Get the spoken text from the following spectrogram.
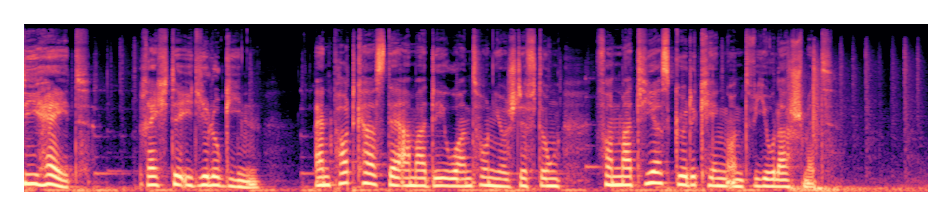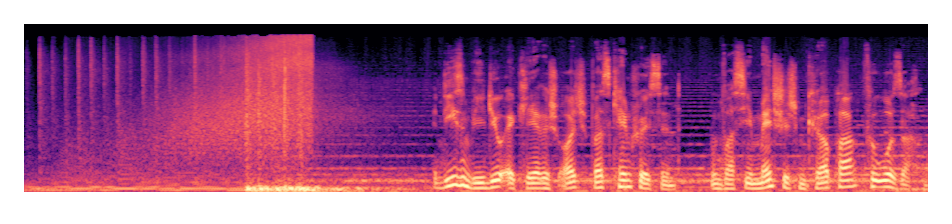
Die Hate. Rechte Ideologien. Ein Podcast der Amadeo Antonio Stiftung von Matthias Gödeking und Viola Schmidt. In diesem Video erkläre ich euch, was Chemtrails sind und was sie im menschlichen Körper verursachen.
